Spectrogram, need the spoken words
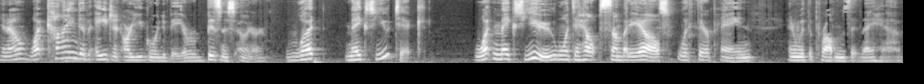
You know, what kind of agent are you going to be or business owner? What makes you tick? What makes you want to help somebody else with their pain and with the problems that they have?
